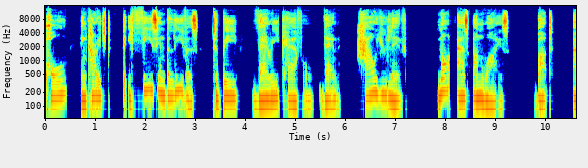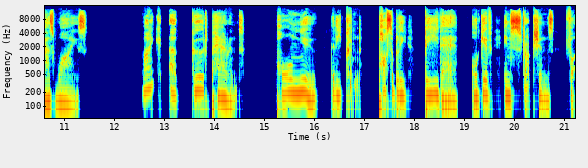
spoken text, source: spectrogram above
Paul encouraged the Ephesian believers to be very careful then how you live, not as unwise, but as wise. Like a good parent, Paul knew that he couldn't possibly be there or give instructions for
